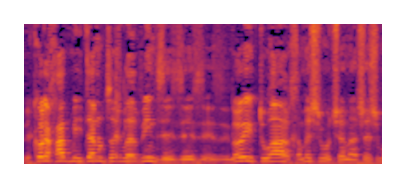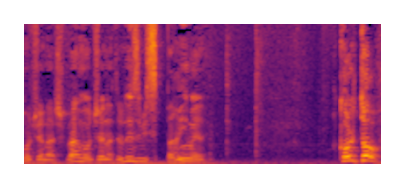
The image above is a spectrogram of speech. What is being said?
וכל אחד מאיתנו צריך להבין, זה, זה, זה, זה לא יתואר 500 שנה, 600 שנה, 700 שנה, אתם יודעים איזה מספרים אלה? הכל טוב.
